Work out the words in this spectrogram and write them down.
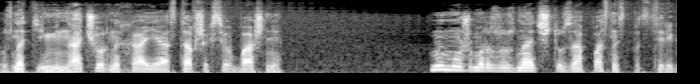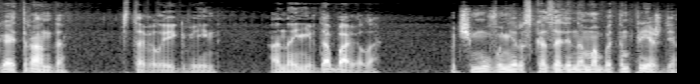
узнать имена черных Аи, оставшихся в башне. «Мы можем разузнать, что за опасность подстерегает Ранда», — вставила Игвейн. Она и не добавила. «Почему вы не рассказали нам об этом прежде?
